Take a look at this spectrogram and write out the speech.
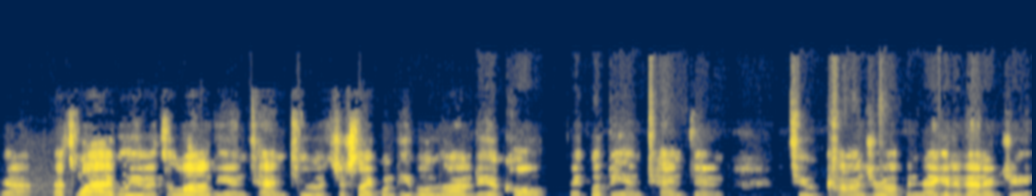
Yeah, that's why I believe it's a lot of the intent too. It's just like when people are the occult, they put the intent in to conjure up a negative energy,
